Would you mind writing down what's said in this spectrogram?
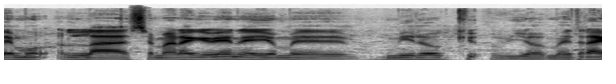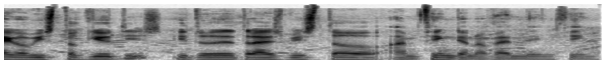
Hacemos, la semana que viene yo me miro, yo me traigo visto Cuties y tú te traes visto I'm Thinking of Ending Things,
